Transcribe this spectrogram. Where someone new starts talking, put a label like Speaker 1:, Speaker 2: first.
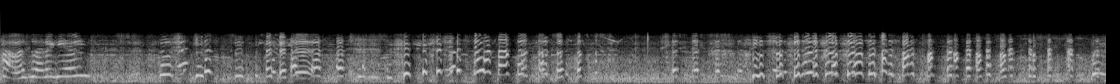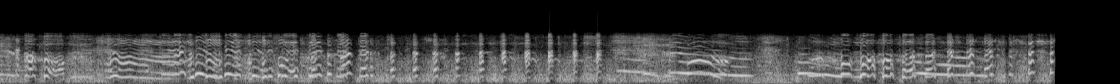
Speaker 1: How is that again? oh.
